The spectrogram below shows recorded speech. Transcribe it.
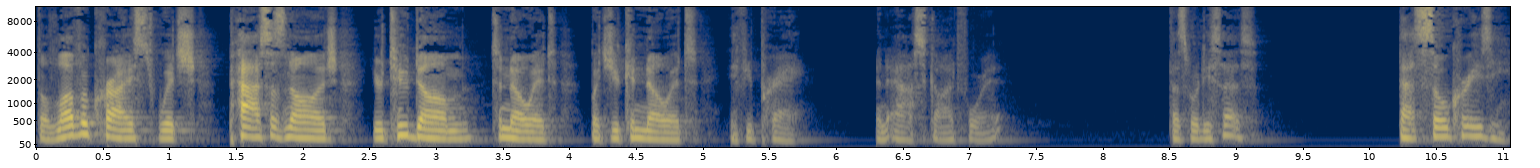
the love of Christ which passes knowledge. You're too dumb to know it, but you can know it if you pray and ask God for it. That's what he says. That's so crazy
